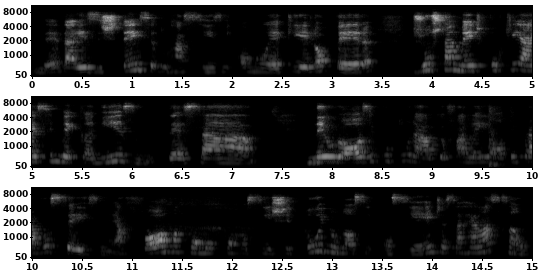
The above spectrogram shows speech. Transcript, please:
né, da existência do racismo e como é que ele opera, justamente porque há esse mecanismo dessa neurose cultural que eu falei ontem para vocês, né? a forma como, como se institui no nosso inconsciente essa relação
